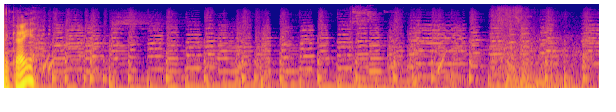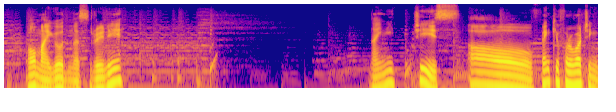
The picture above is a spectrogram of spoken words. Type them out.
Okay. Oh my goodness, really? I need cheese. Oh, thank you for watching, guys.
